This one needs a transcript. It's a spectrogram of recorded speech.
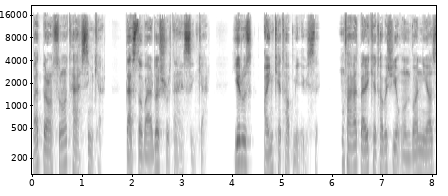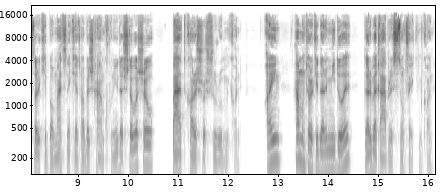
بعد برانسون رو تحسین کرد. دستاورداش رو تحسین کرد. یه روز آین کتاب می نویسه. اون فقط برای کتابش یه عنوان نیاز داره که با متن کتابش همخونی داشته باشه و بعد کارش رو شروع می‌کنه. آین همونطور که داره میدوه داره به قبرستون فکر می‌کنه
